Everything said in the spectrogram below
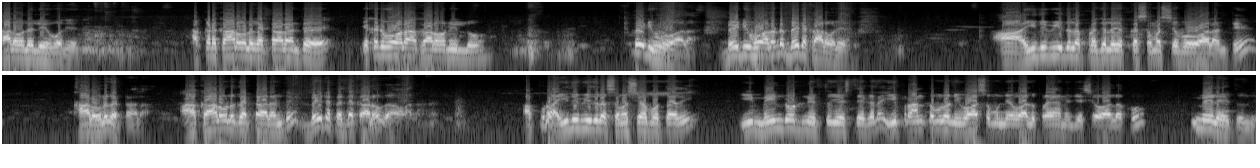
కాలువలు లేవు అనేది. అక్కడ కాలువలు కట్టాలంటే ఎక్కడికి పోవాలా ఆ కాలువ నీళ్ళు? బయటికి పోవాలా. బయటికి పోవాలంటే బయట కాలువ లేదు. ఆ ఐదు వీధుల ప్రజల యొక్క సమస్య పోవాలంటే కాలువలు కట్టాలా. ఆ కాలువలు కట్టాలంటే బయట పెద్ద కాలువ కావాలి. అప్పుడు ఐదు వీధుల సమస్య పోతుంది. ఈ మెయిన్ రోడ్డుని ఎత్తు చేస్తే కనుక ఈ ప్రాంతంలో నివాసం ఉండే వాళ్ళు ప్రయాణం చేసే వాళ్ళకు మేలవుతుంది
